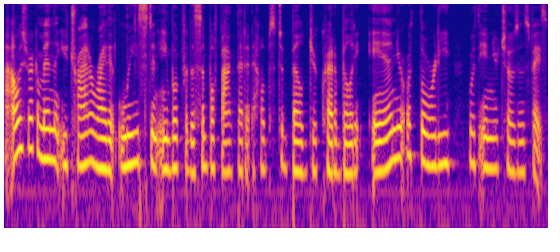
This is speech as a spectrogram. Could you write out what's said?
I always recommend that you try to write at least an ebook for the simple fact that it helps to build your credibility and your authority within your chosen space.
